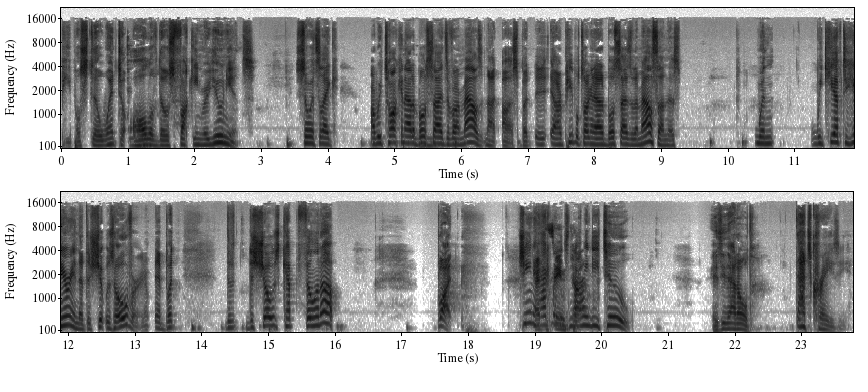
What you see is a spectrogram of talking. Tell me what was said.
People still went to all of those fucking reunions. So it's like, are we talking out of both sides of our mouths? Not us, but uh, are people talking out of both sides of their mouths on this? When we kept hearing that the shit was over, uh, but the the shows kept filling up. But Gene Hackman is time- ninety two. Is he that old? That's crazy.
